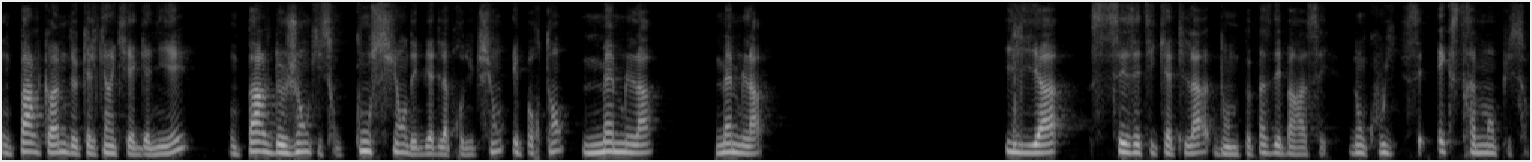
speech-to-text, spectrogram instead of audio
on parle quand même de quelqu'un qui a gagné, on parle de gens qui sont conscients des biais de la production, et pourtant, même là, même là, il y a ces étiquettes-là dont on ne peut pas se débarrasser. Donc oui, c'est extrêmement puissant.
